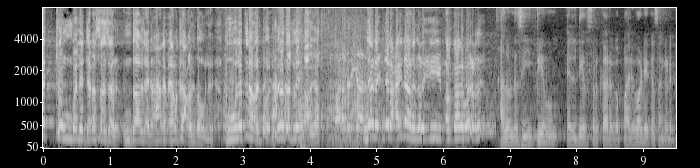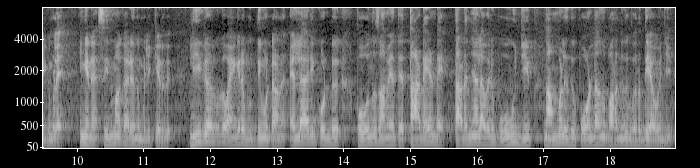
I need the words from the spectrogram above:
ഏറ്റവും വലിയ ജനസംഖ്യ ഉണ്ടാവില്ല കാരണം ആളുണ്ടാവില്ല. പൂരത്തിന് ആളുണ്ടാവില്ല. ഞാൻ അതിനാണ് നിങ്ങൾ ഈ വർത്തമാനം പറയുന്നത്. അതുകൊണ്ട് സി പി എമ്മും എൽ ഡി എഫ് സർക്കാരൊക്കെ പരിപാടിയൊക്കെ സംഘടിപ്പിക്കുമ്പോഴേ ഇങ്ങനെ സിനിമാക്കാരെയൊന്നും വിളിക്കരുത്. ലീഗുകാർക്കൊക്കെ ഭയങ്കര ബുദ്ധിമുട്ടാണ്. എല്ലാവരെയും കൊണ്ട് പോകുന്ന സമയത്ത് തടയണ്ടേ? തടഞ്ഞാൽ അവർ പോവുകയും ചെയ്യും. നമ്മളിത് പോകണ്ടെന്ന് പറഞ്ഞത് വെറുതെ ആവുകയും ചെയ്യും.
